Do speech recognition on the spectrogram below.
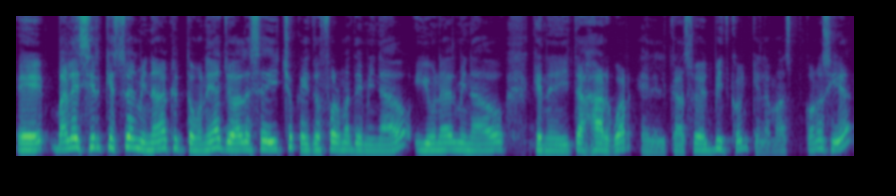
Eh, vale decir que esto del minado de criptomonedas, yo ya les he dicho que hay dos formas de minado y una del minado que necesita hardware, en el caso del Bitcoin, que es la más conocida,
